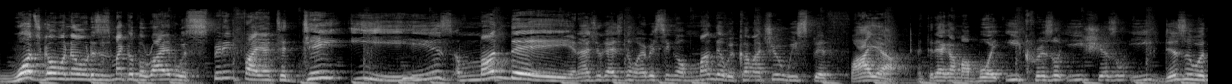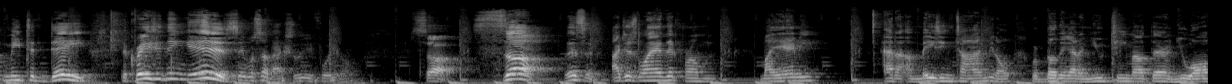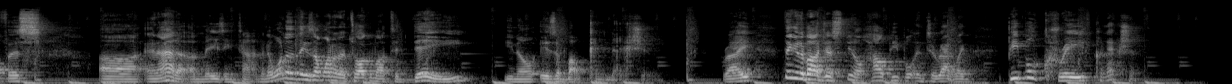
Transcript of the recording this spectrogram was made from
What's going on? This is Michael Barayev with Spitting Fire, and today is Monday. And as you guys know, every single Monday we come at you, we spit fire. And today I got my boy E Crizzle, E Shizzle, E Dizzle with me today. The crazy thing is, say what's up actually before you know. Sup? Sup? Listen, I just landed from Miami. Had an amazing time. You know, we're building out a new team out there, a new office. Uh, and I had an amazing time. And one of the things I wanted to talk about today you know, is about connection, right? Thinking about just, you know, how people interact. Like, people crave connection.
